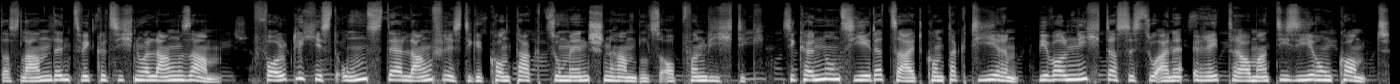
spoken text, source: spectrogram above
Das Land entwickelt sich nur langsam. Folglich ist uns der langfristige Kontakt zu Menschenhandelsopfern wichtig. Sie können uns jederzeit kontaktieren. Wir wollen nicht, dass es zu einer Retraumatisierung kommt.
